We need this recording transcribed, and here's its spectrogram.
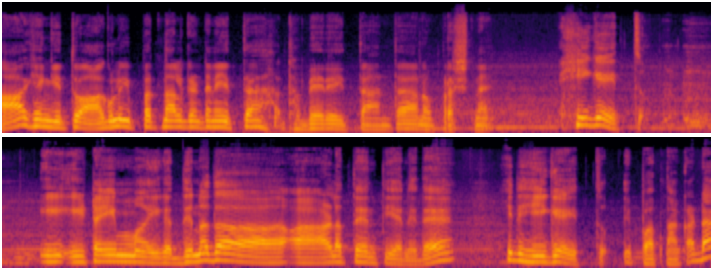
ಆಗ ಹೆಂಗಿತ್ತು? ಆಗಲೂ ಇಪ್ಪತ್ನಾಲ್ಕು ಗಂಟೆನೇ ಇತ್ತ? ಅಥವಾ ಬೇರೆ ಇತ್ತ ಅಂತ ಅನ್ನೋ ಪ್ರಶ್ನೆ. ಹೀಗೆ ಇತ್ತು. ಈ ಈ ಟೈಮ್ ಈಗ ದಿನದ ಅಳತೆ ಅಂತ ಏನಿದೆ ಇದು ಹೀಗೆ ಇತ್ತು, ಇಪ್ಪತ್ನಾಲ್ಕು ಗಂಟೆ.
